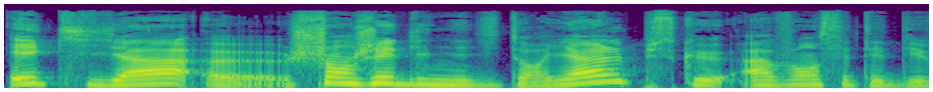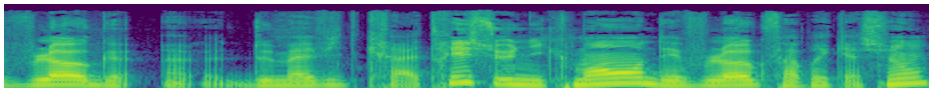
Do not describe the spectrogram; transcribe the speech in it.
Et qui a euh, changé de ligne éditoriale, puisque avant c'était des vlogs euh, de ma vie de créatrice uniquement, des vlogs fabrication.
